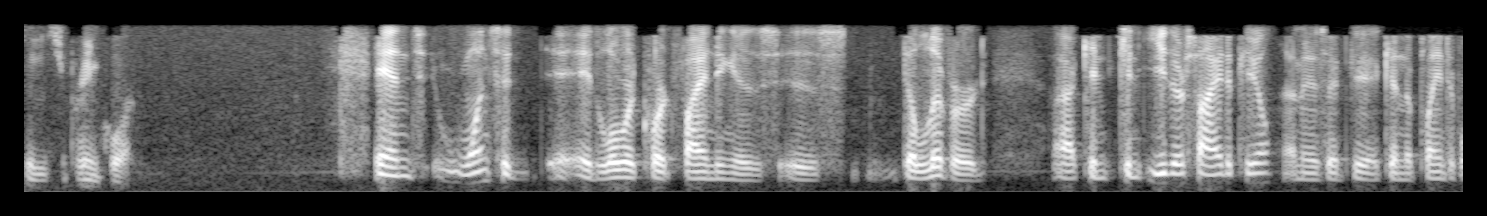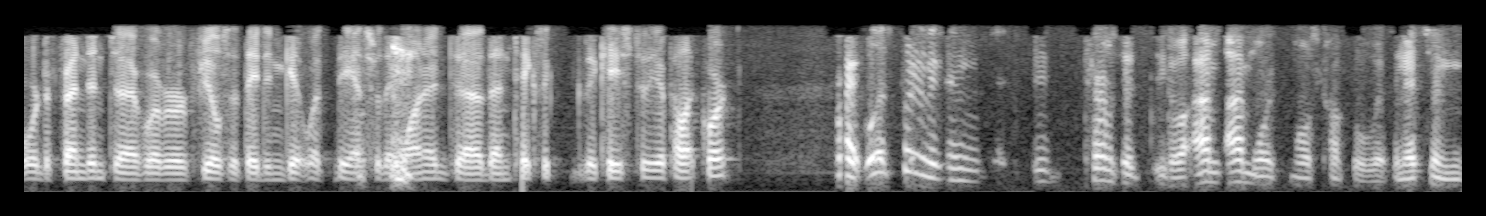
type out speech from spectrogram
to the Supreme Court. And once a, a lower court finding is is delivered, uh, can can either side appeal? I mean, is it can the plaintiff or defendant, uh, whoever feels that they didn't get what the answer they wanted, uh, then take the, the case to the appellate court? Right. Well, let's put it in, in, in terms that you know I'm I'm more most comfortable with, and it's in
